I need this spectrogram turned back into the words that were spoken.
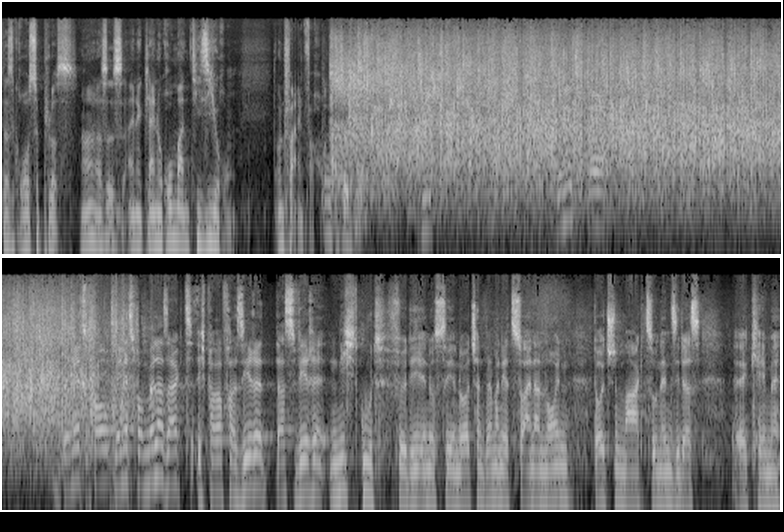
das große Plus. Das ist eine kleine Romantisierung und Vereinfachung. Und jetzt Frau, wenn, jetzt Frau, wenn jetzt Frau Müller sagt, ich paraphrasiere, das wäre nicht gut für die Industrie in Deutschland, wenn man jetzt zu einer neuen deutschen Markt, so nennen Sie das, äh, käme,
